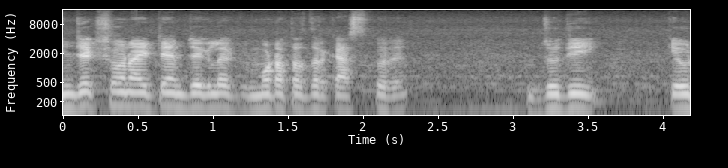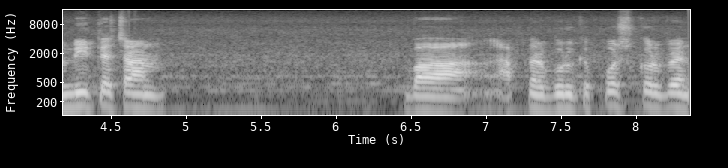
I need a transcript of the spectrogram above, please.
injection item যেগুলো মোটা তাজার কাজ করে। যদি কেউ নিতে চান বা আপনার গুরুকে পোষ করবেন,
